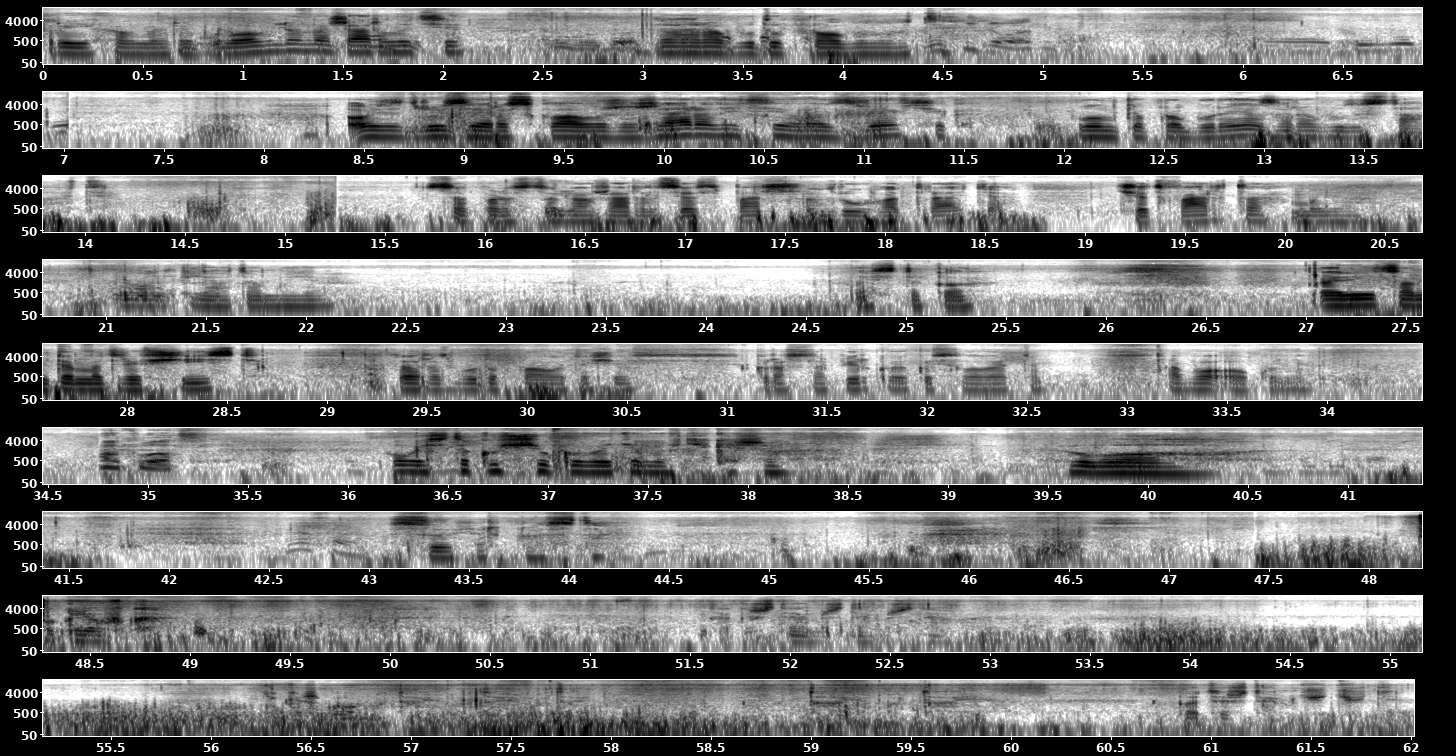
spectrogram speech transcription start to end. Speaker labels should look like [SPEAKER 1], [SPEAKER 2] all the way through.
[SPEAKER 1] Приїхав на риболовлю на жарлиці. Зараз буду пробувати. Ось, друзі, розклав уже жерлиці, ось живчик. Лунки пробурив, зараз буду ставити. Це переставляв жерлиця ось перша, друга, третя, четверта моя. І вон п'ята моя. Ось така. Рід сантиметрів 6. Зараз буду плавати щось краснопірку якусь ловити. Або окуня.
[SPEAKER 2] А, клас.
[SPEAKER 1] Ось таку щуку витягнув тільки що. Вау. Супер просто. Покльовка. Так, ждем, ждем, ждем. Тільки ж о, мотаю, мотаю, мотаю. Подождем чуть-чуть.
